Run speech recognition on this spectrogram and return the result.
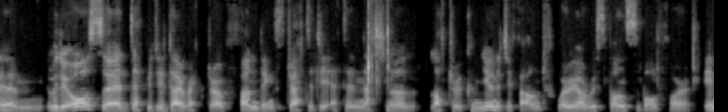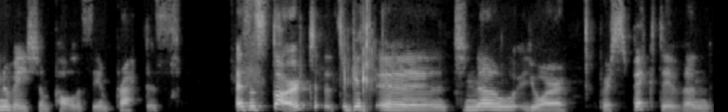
Um, but you're also a deputy director of funding strategy at the National Lottery Community Fund, where you are responsible for innovation, policy, and practice. As a start, to get uh, to know your perspective and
